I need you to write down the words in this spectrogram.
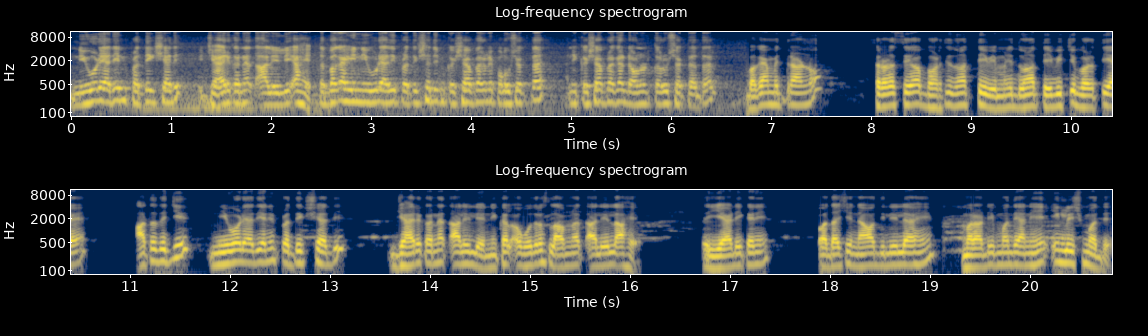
निवड यादी आणि प्रतीक्षा यादी जाहीर करण्यात आलेली आहे. तर बघा ही निवड यादी प्रतीक्षा तुम्ही कशा प्रकारे पाहू शकता आणि कशा प्रकारे डाउनलोड करू शकता तर? बघा मित्रांनो सरळ सेवा भरती दोन हजार तेवीस म्हणजे दोन हजार तेवीसची भरती आहे. आता त्याची निवड यादी आणि प्रतीक्षा यादी जाहीर करण्यात आलेली आहे. निकाल अगोदरच लावण्यात आलेला आहे. तर या ठिकाणी पदाचे नाव दिलेले आहे मराठीमध्ये आणि हे इंग्लिशमध्ये.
